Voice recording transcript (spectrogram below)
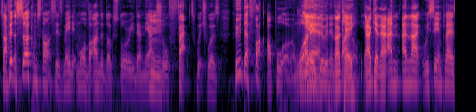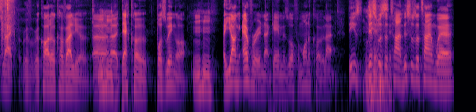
So I think the circumstances made it more of an underdog story than Mm. the actual fact, which was who the fuck are Porto and what are they doing in the okay, final? I get that. And and like we're seeing players like R- Ricardo Carvalho, uh, uh, Deco, Bosingwa, a young Evra in that game as well for Monaco. Like these, this was a time. This was a time where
